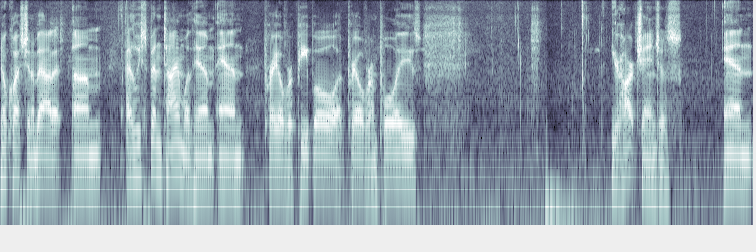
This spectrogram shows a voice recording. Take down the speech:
No question about it. Um, as we spend time with him and pray over people uh, pray over employees your heart changes. And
